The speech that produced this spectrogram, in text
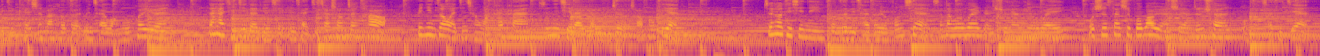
已经可以申办合法的运彩网络会员，请记得填写运彩经销商账号，毕竟作为经常网开盘，申请起来要用就有超方便。最后提醒您，投资理财都有风险，三大微微仍需量力而为。我是赛事播报员沈阳真纯，我们下次见。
